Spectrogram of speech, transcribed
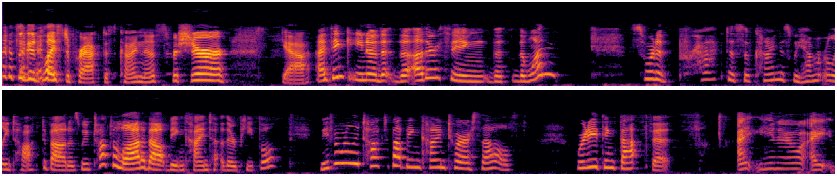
It's a good place to practice kindness for sure. Yeah, I think you know the the other thing, the the one sort of practice of kindness we haven't really talked about is we've talked a lot about being kind to other people. We haven't really talked about being kind to ourselves. Where do you think that fits? I you know, I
